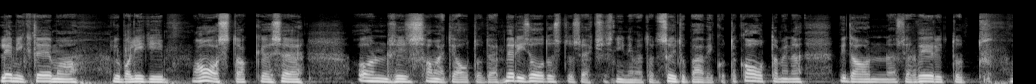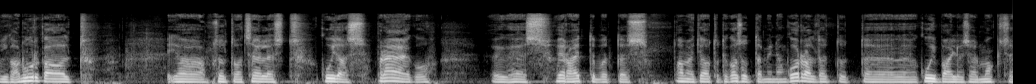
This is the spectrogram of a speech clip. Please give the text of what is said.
lemmikteema juba ligi aastakese on siis ametiautode erisoodustus, ehk siis niinimetatud sõidupäevikute kaotamine, mida on serveeritud iga nurga alt ja sõltuvalt sellest, kuidas praegu ühes eraettevõttes ametiautode kasutamine on korraldatud, kui palju seal makse,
